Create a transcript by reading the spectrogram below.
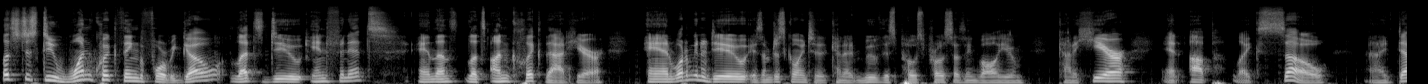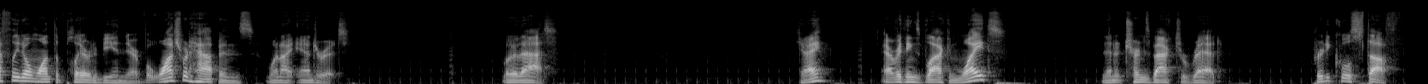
Let's just do one quick thing before we go. Let's do infinite and then let's unclick that here. And what I'm going to do is I'm just going to kind of move this post-processing volume kind of here and up like so. And I definitely don't want the player to be in there, but watch what happens when I enter it. Look at that. Okay. Everything's black and white. Then it turns back to red. Pretty cool stuff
